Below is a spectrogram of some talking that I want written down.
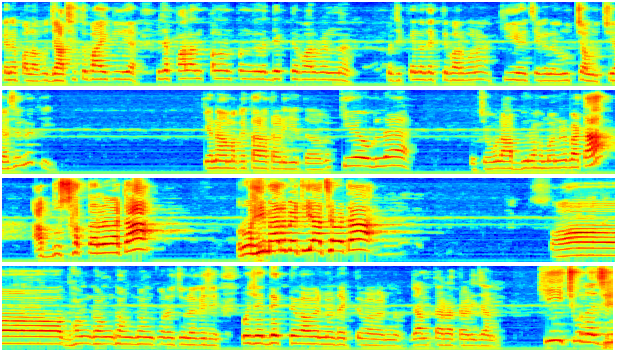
কেন পালাবো? যাচ্ছি তো বাইক নিয়ে। বলছে, পালান পালান পালান দেখতে পারবেন না। বলছে, কেন দেখতে পারব না? কি হয়েছে এখানে? লুচ্চা লুচ্চি আছে নাকি? কেন আমাকে তাড়াতাড়ি যেতে হবে? কে ওগুলা? বলছে, ওগুলো আব্দুর রহমানের বেটা আব্দুল সত্তারের বেটা রহিমার বেটি আছে ওটা? সব ঢং ঢং ঢং ঢং করে চলে গেছে। বলছে, দেখতে পাবেন না, দেখতে পাবেন না। যান, তাড়াতাড়ি যান। কি চলেছে?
